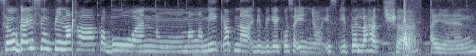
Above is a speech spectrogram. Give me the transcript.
So guys, yung pinakakabuuan ng mga makeup na ibibigay ko sa inyo is ito lahat siya. Ayan.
